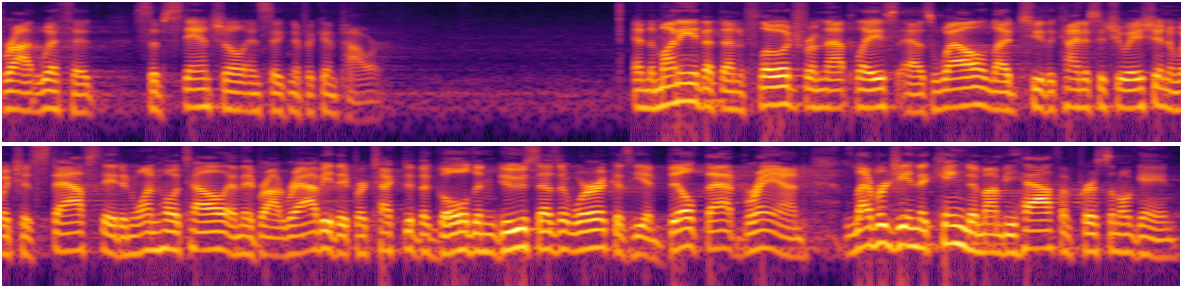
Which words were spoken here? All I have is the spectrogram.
brought with it substantial and significant power. And the money that then flowed from that place as well led to the kind of situation in which his staff stayed in one hotel and they brought Ravi. They protected the golden goose, as it were, because he had built that brand, leveraging the kingdom on behalf of personal gain.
